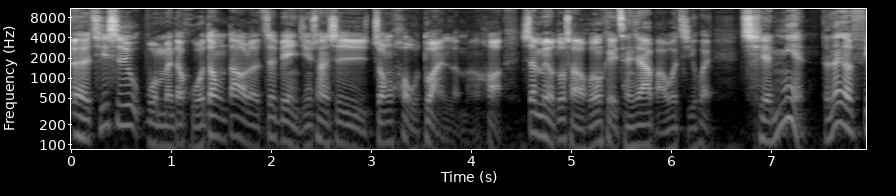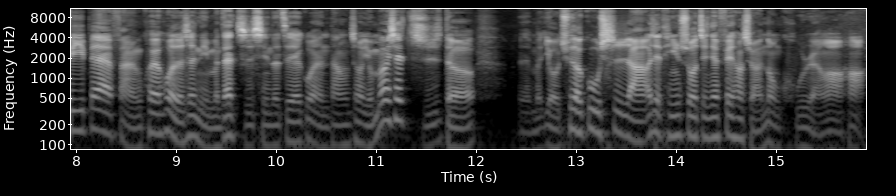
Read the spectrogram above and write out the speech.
呃，其实我们的活动到了这边已经算是中后段了嘛，哈，剩没有多少的活动可以参加，要把握机会。前面的那个 feedback 反馈，或者是你们在执行的这些过程当中，有没有一些值得什么有趣的故事啊？而且听说今天非常喜欢弄哭人啊，哈，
